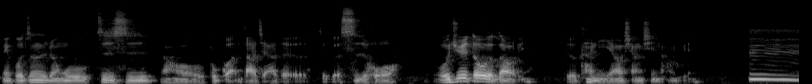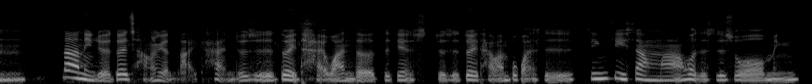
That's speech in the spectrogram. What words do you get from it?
美国政治人物自私，然后不管大家的这个死活，我觉得都有道理，就看你要相信哪一边。嗯，那你觉得对长远来看，就是对台湾的这件事，就是对台湾不管是经济上吗，或者是说民，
